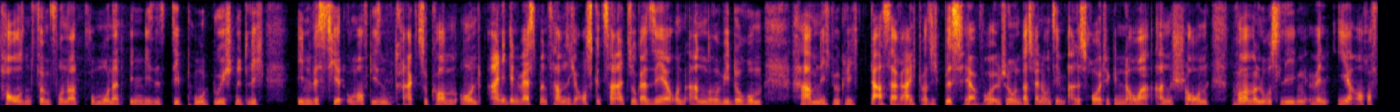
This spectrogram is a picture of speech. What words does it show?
1500 pro Monat in dieses Depot durchschnittlich investiert, um auf diesen Betrag zu kommen. Und einige Investments haben sich ausgezahlt, sogar sehr, und andere wiederum haben nicht wirklich das erreicht, was ich bisher wollte. Und das werden wir uns eben alles heute genauer anschauen. Bevor wir mal loslegen, wenn ihr auch auf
